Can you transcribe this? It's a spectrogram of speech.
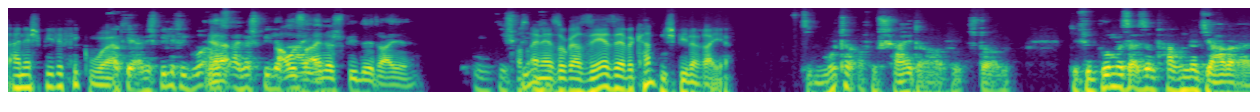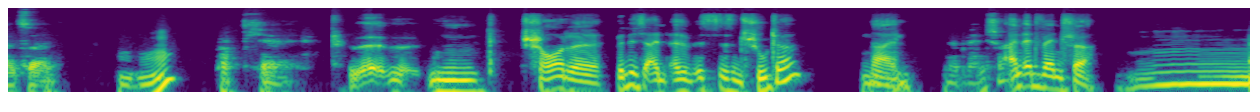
einer Spielefigur. Okay, eine Spielefigur ja, aus einer Spielereihe. Aus einer Spielereihe. aus einer sogar sehr, sehr bekannten Spielereihe. Die Mutter auf dem Scheiterhaufen gestorben. Die Figur muss also ein paar hundert Jahre alt sein. Mhm. Okay. Äh, Genre. Bin ich ein, also ist es ein Shooter? Nein. Ein Adventure? Ein Adventure. Mm,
